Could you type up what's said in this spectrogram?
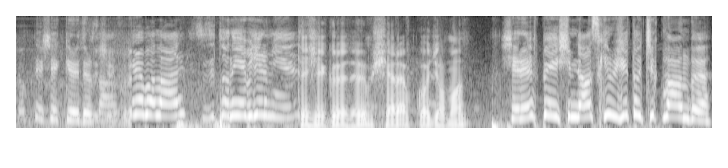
Çok teşekkür ediyoruz. Teşekkür Merhabalar. Sizi tanıyabilir miyiz? Teşekkür ederim. Şeref Kocaman. Şeref Bey şimdi asgari ücret açıklandı.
